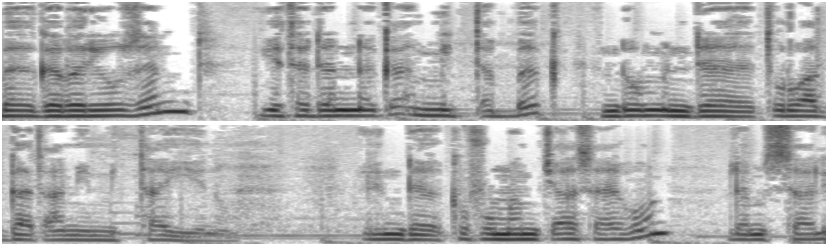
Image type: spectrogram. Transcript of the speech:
በገበሬው ዘንድ የተደነቀ የሚጠበቅ እንደውም እንደ ጥሩ አጋጣሚ የሚታይ ነው። እንደ ክፉ መምጫ ሳይሆን ለምሳሌ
